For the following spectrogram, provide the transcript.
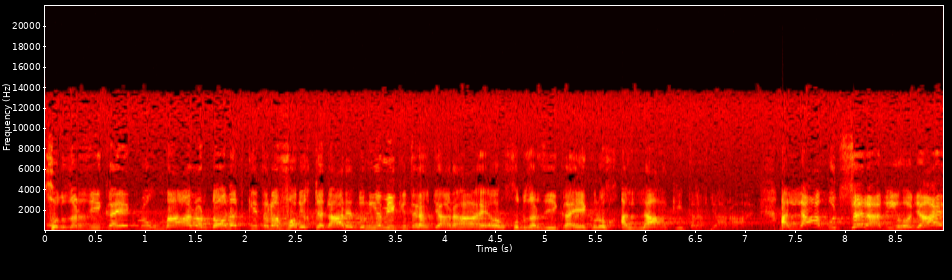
خود غرضی کا ایک رخ مال اور دولت کی طرف اور اقتدار دنیاوی کی طرف جا رہا ہے اور خود غرضی کا ایک رخ اللہ کی طرف جا رہا ہے۔ اللہ مجھ سے راضی ہو جائے،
